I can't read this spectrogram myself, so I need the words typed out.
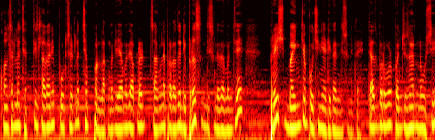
कॉल सेटला छत्तीस लाख आणि पुट सेटला छप्पन लाख. म्हणजे यामध्ये आपल्याला चांगल्या प्रकारचा डिफरन्स दिसून येत आहे. म्हणजे फ्रेश बाईंगच्या पोचिंग या ठिकाणी दिसून येत आहे. त्याचबरोबर पंचवीस हजार नऊशे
